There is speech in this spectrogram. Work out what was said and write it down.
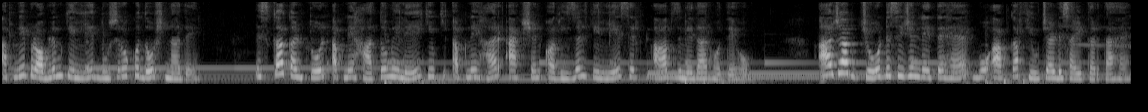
अपने प्रॉब्लम के लिए दूसरों को दोष न दे। इसका कंट्रोल अपने हाथों में ले क्योंकि अपने हर एक्शन और रिज़ल्ट के लिए सिर्फ़ आप जिम्मेदार होते हो। आज आप जो डिसीज़न लेते हैं, वो आपका फ्यूचर डिसाइड करता है।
